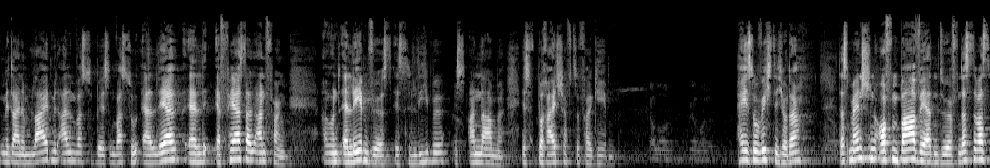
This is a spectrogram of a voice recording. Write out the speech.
mit deinem Leid, mit allem, was du bist und was du erlehr, erfährst am Anfang und erleben wirst, ist Liebe, ist Annahme, ist Bereitschaft zu vergeben. Hey, so wichtig, oder? Dass Menschen offenbar werden dürfen. Das ist was,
